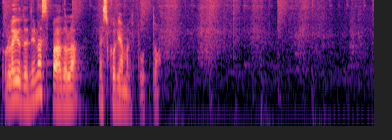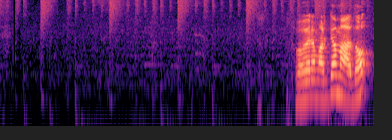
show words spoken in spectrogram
Con l'aiuto di una spatola mescoliamo il tutto. Dopo aver amalgamato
